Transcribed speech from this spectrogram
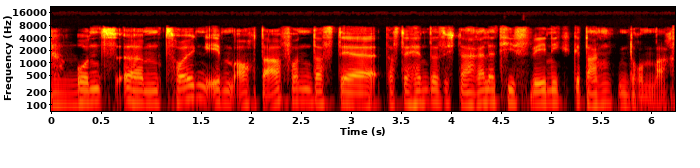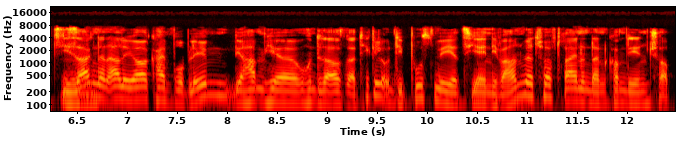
mhm. und ähm, zeugen eben auch davon, dass der, dass der Händler sich da relativ wenig Gedanken drum macht. Sie mhm. sagen dann alle, ja, kein Problem, wir haben hier 100.000 Artikel und die pusten wir jetzt hier in die Warenwirtschaft rein und dann kommen die in den Shop.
